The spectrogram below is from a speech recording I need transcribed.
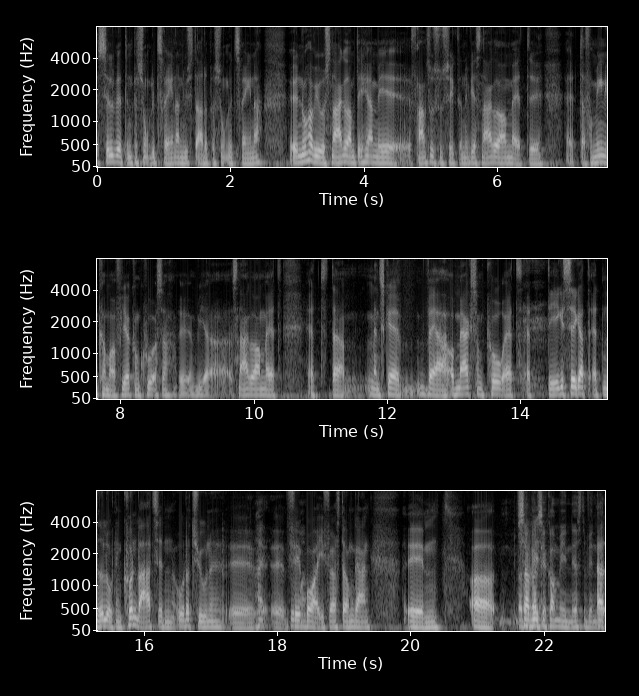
selve den personlige træner, nystartet personlig træner. Øh, nu har vi jo snakket om det her med fremtidsudsigterne. Vi har snakket om, at, øh, at der formentlig kommer flere konkurser. Øh, vi har snakket om, at, at der, man skal være opmærksom på, at, at det er ikke sikkert, at nedlukningen kun var til den 28. Øh, Nej, øh, februar i første omgang. Øh, og, så der vi, skal komme i næste vinter. Ja,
